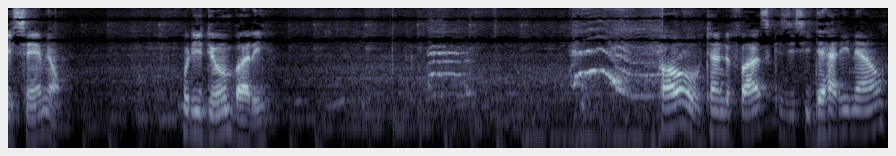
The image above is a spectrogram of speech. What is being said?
Hey Samuel, what are you doing, buddy? Oh, time to fuss because you see daddy now?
